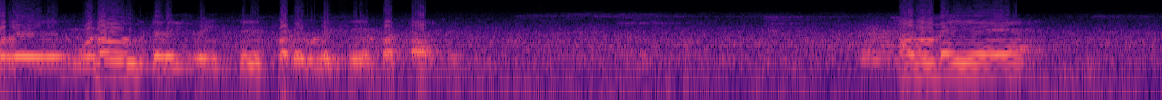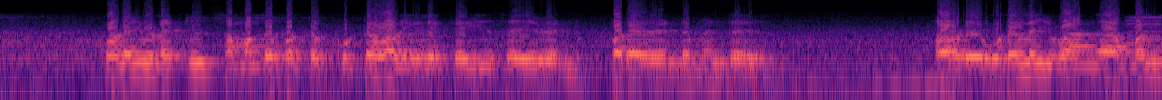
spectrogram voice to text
ஒரு உணவு விடுதியில் வைத்து படுகொலை செய்யப்பட்டார்கள். அவருடைய கொலை வழக்கில் சம்பந்தப்பட்ட குற்றவாளிகளை கைது செய்ய வேண்டும் பெற வேண்டும் என்று அவருடைய உடலை வாங்காமல்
